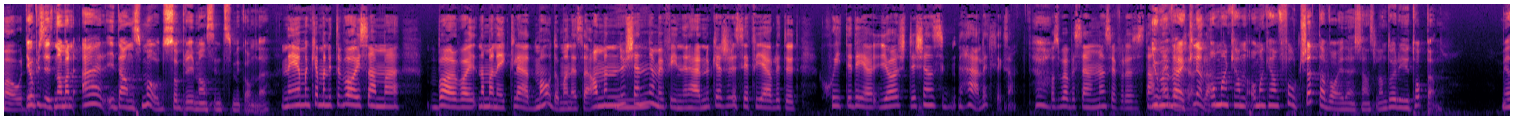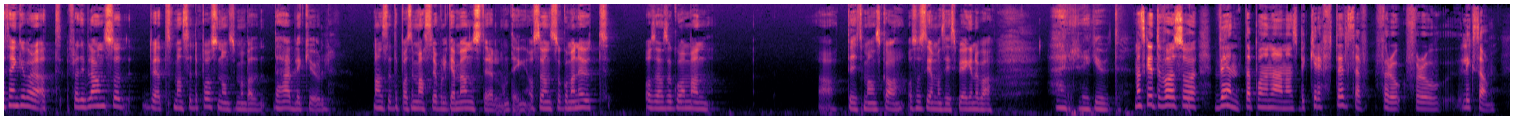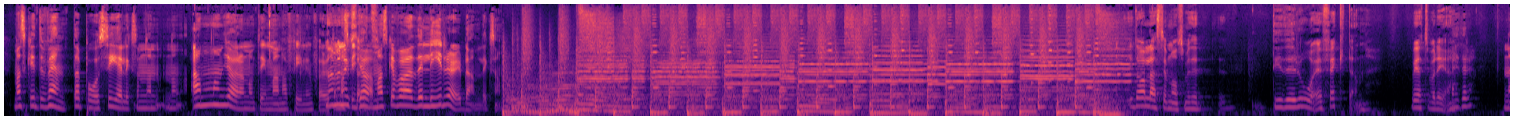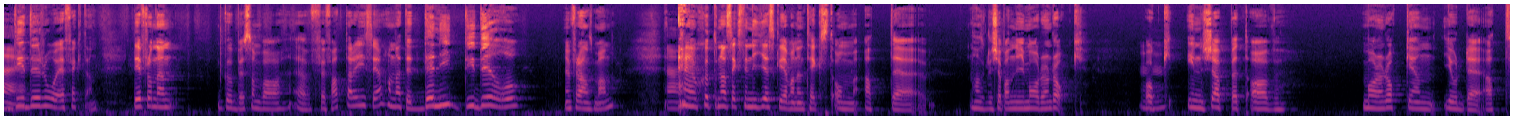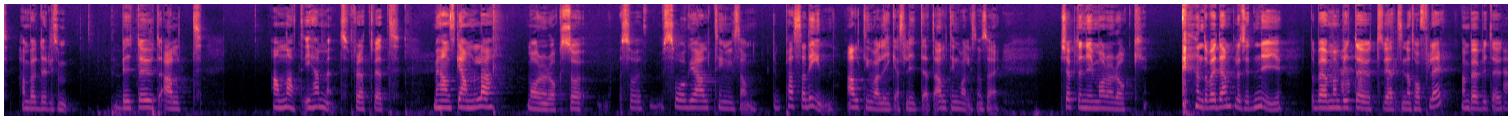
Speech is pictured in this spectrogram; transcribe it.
mode. Jo, precis. När man är i dansmode så bryr man sig inte så mycket om det. Nej, men kan man inte vara i samma, bara vara i, när man är i klädmode, om man är så här, ja men nu Mm. känner jag mig fin i det här, nu kanske det ser för jävligt ut, skit i det jag det känns härligt liksom. Och så bara bestämmer man sig för att stanna Jo, men i den verkligen. känslan. Om man, kan, om man kan fortsätta vara i den känslan, då är det ju toppen. Men jag tänker bara att, för att ibland så, du vet, man sätter på sig något som man bara, det här blir kul. Man sätter på sig massor av olika mönster eller någonting. Och sen så går man ut och sen så går man ja, dit man ska. Och så ser man sig i spegeln och bara, herregud. Man ska inte vara så, vänta på någon annans bekräftelse för att, för att liksom, man ska inte vänta på att se liksom någon, någon annan göra någonting man har feeling för. utan men man, ska göra, man ska vara the leader ibland liksom. Idag läste jag om något som heter Diderot-effekten. Vet du vad det är? Vad heter det? Nej. Diderot-effekten. Det är från en gubbe som var eh, författare gissar jag. Han hette Denis Diderot, en fransman. 1769 skrev han en text om att eh, han skulle köpa en ny morgonrock. Och inköpet av morgonrocken gjorde att han behövde liksom byta ut allt annat i hemmet. För att vet, med hans gamla morgonrock så, så såg ju allting liksom, det passade in. Allting var lika slitet, allting var liksom så här. Köpte en ny morgonrock, då var den plötsligt ny. Då behöver man byta ut vet, sina tofflor, man behöver byta ut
